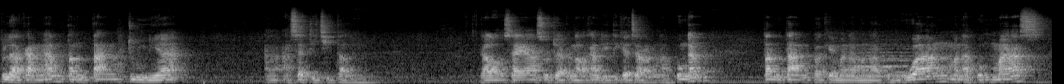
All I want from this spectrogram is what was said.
belakangan tentang dunia uh, aset digital ini. Kalau saya sudah kenalkan di tiga cara menabung kan tentang bagaimana menabung uang, menabung emas,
